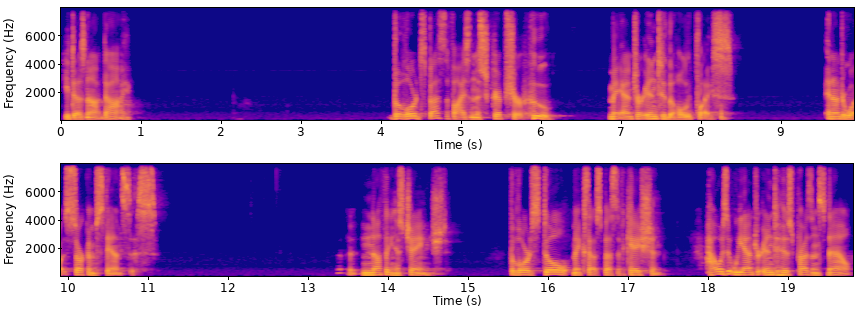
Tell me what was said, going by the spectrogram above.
he does not die. The Lord specifies in the scripture who may enter into the holy place and under what circumstances. Nothing has changed. The Lord still makes that specification. How is it we enter into his presence now?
